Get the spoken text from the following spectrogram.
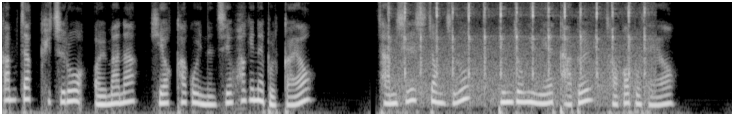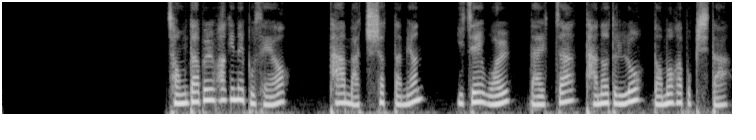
깜짝 퀴즈로 얼마나 기억하고 있는지 확인해 볼까요? 잠시 시정지 후 빈 종이 위에 답을 적어 보세요. 정답을 확인해 보세요. 다 맞추셨다면 이제 월, 날짜, 단어들로 넘어가 봅시다.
